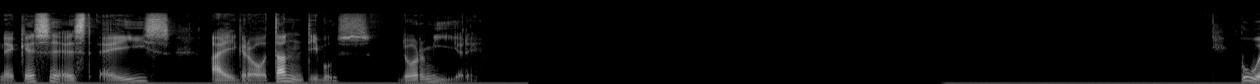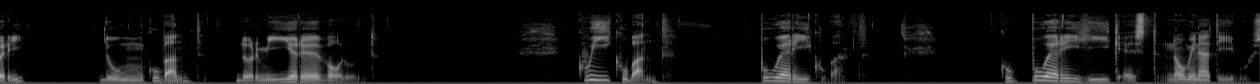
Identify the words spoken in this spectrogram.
nec esse est eis aegrotantibus dormire. Pueri, dum cubant, dormire volunt. Qui cubant, pueri cubant cu pueri hic est nominativus.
